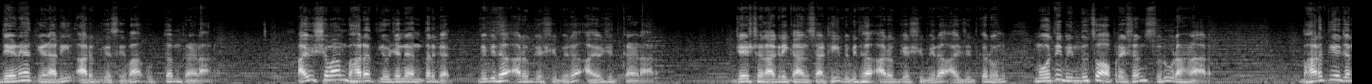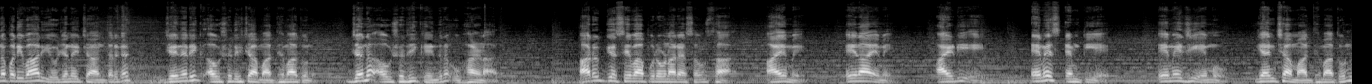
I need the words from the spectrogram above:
देण्यात येणारी आरोग्य सेवा उत्तम करणार. आयुष्यमान भारत योजनेअंतर्गत विविध आरोग्य शिबिरं आयोजित करणार. ज्येष्ठ नागरिकांसाठी विविध आरोग्य शिबिरं आयोजित करून मोतीबिंदूचं ऑपरेशन सुरू राहणार. भारतीय जनपरिवार योजनेच्या अंतर्गत जेनेरिक औषधीच्या माध्यमातून जन औषधी केंद्र उभारणार. आरोग्य सेवा पुरवणाऱ्या संस्था I M A N I M A I D A M S M T A M A G M O यांच्या माध्यमातून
